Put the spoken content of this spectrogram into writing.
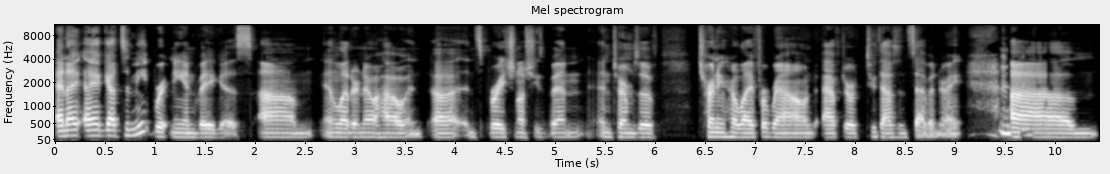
And I, I, got to meet Britney in Vegas um, and let her know how uh, inspirational she's been in terms of turning her life around after 2007 right mm-hmm. um,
